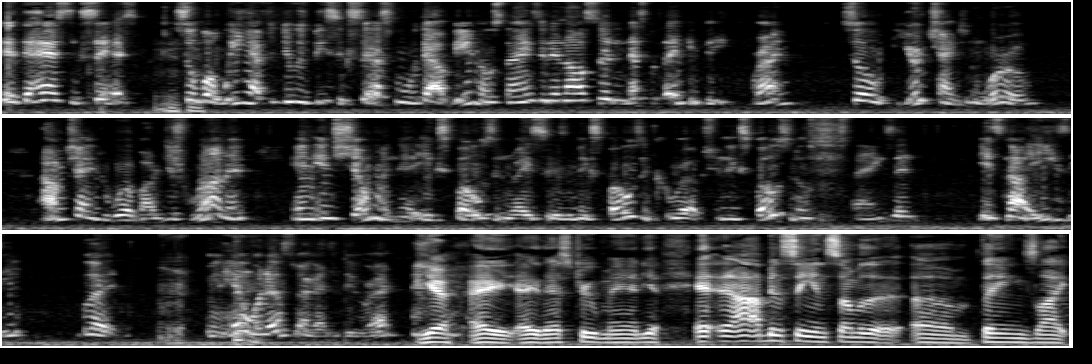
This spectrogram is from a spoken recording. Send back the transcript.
that, that has success. Mm-hmm. So what we have to do is be successful without being those things, and then all of a sudden that's what they can be, right? So you're changing the world. I'm changing the world by just running and, and showing that, exposing racism, exposing corruption, exposing those things. And it's not easy, but I mean, hell, what else do I got to do, right? yeah, hey, hey, that's true, man. Yeah, and, and I've been seeing some of the um, things like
